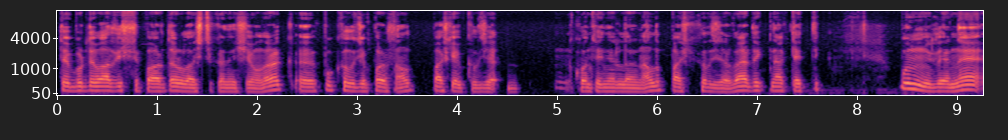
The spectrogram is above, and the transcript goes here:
Tabi burada bazı istihbaratlar ulaştık hani şey olarak. Ee, bu kılıcın parasını alıp başka bir kılıca konteynerlerini alıp başka kılıca verdik, naklettik. Bunun üzerine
